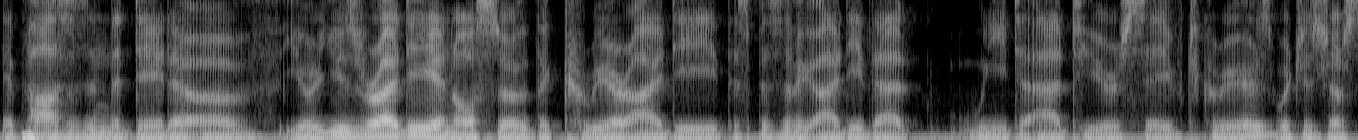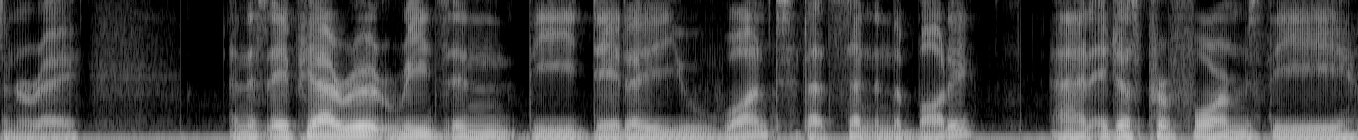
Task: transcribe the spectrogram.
it passes in the data of your user ID and also the career ID, the specific ID that we need to add to your saved careers, which is just an array. And this API route reads in the data you want that's sent in the body, and it just performs the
